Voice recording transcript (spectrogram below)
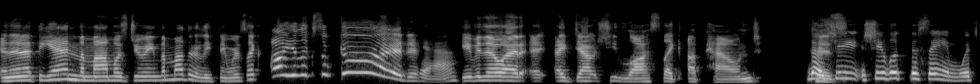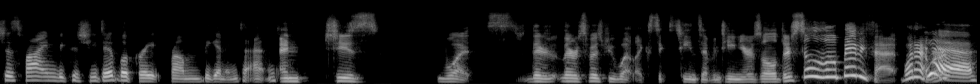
and then at the end, the mom was doing the motherly thing where it's like, "Oh, you look so good," yeah. even though I, I I doubt she lost like a pound. No, she she looked the same, which is fine because she did look great from beginning to end. and she's what they're they're supposed to be what like 16 17 years old they're still a little baby fat whatever Yeah.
